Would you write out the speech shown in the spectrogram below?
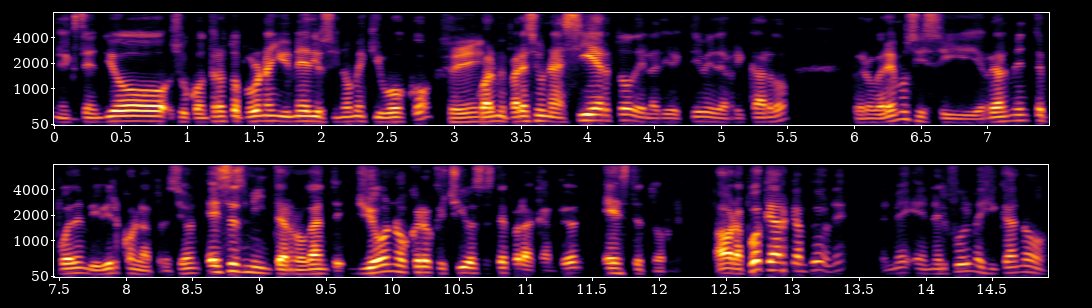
extendió su contrato por un año y medio, si no me equivoco, Sí. cual me parece un acierto de la directiva y de Ricardo, pero veremos si, si realmente pueden vivir con la presión. Ese es mi interrogante. Yo no creo que Chivas esté para campeón este torneo. Ahora, puede quedar campeón, ¿eh? En, el fútbol mexicano,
